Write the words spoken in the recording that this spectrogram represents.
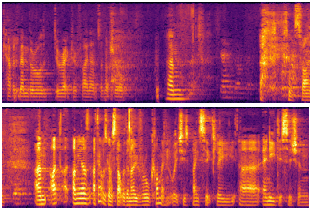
cabinet member or the director of finance. I'm not sure. Um, That's fine. Um, I, I mean, I, think I was going to start with an overall comment, which is basically uh, any decision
